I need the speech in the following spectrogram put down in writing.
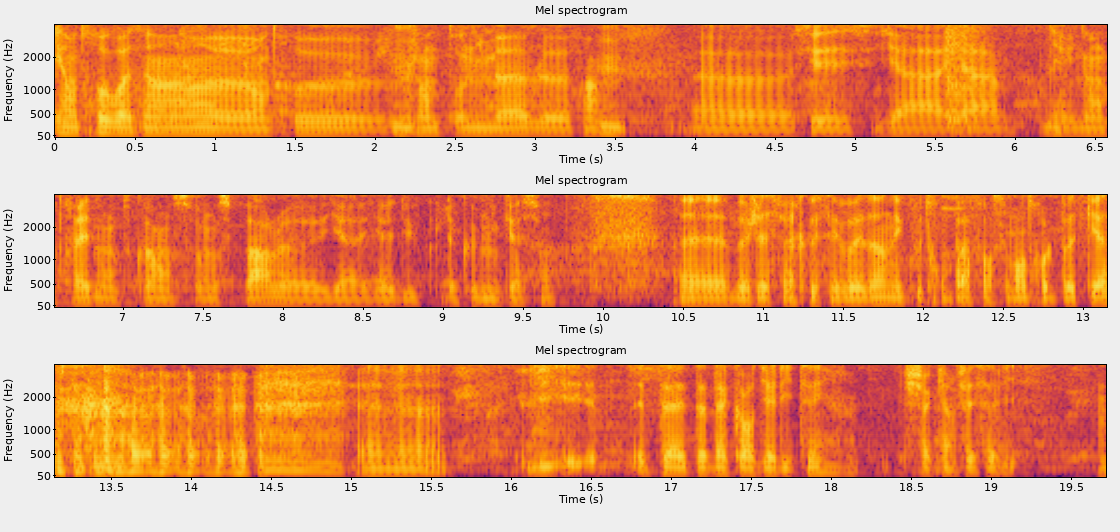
Et entre voisins, entre Mm. gens de ton immeuble, enfin, Mm. Euh, Il y, a, il y a- il y a une entraide, en tout cas on se, on se parle, euh, il y a, il y a du- de la communication. Euh, bah, J'espère que ses voisins n'écouteront pas forcément trop le podcast. euh, T'as as de la cordialité, chacun fait sa vie. Mm.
